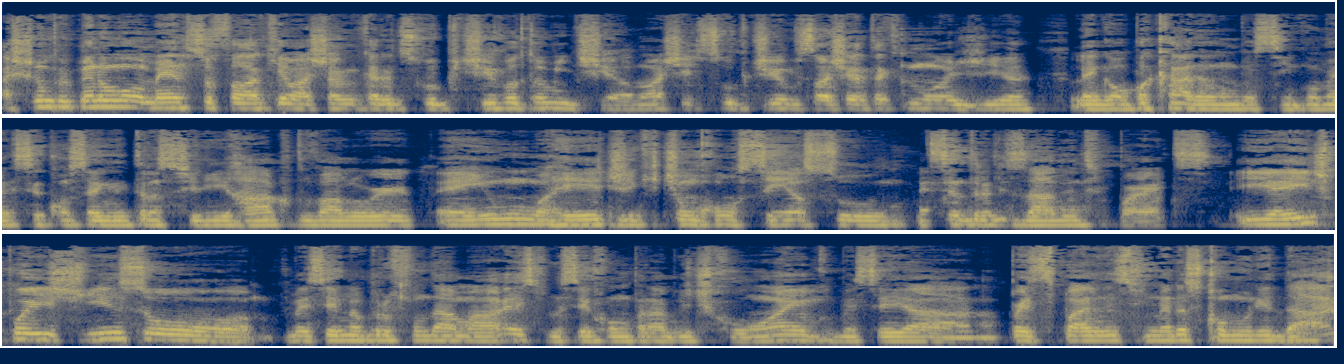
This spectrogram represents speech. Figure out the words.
Acho que no primeiro momento, se eu falar que eu achava que era disruptivo, eu tô mentindo. Eu não achei disruptivo, só achei a tecnologia legal pra caramba, assim. Como é que você consegue transferir rápido valor em uma rede que tinha um consenso centralizado entre partes. E aí, depois disso, comecei a me aprofundar mais, comecei a comprar Bitcoin, comecei a participar das primeiras comunidades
